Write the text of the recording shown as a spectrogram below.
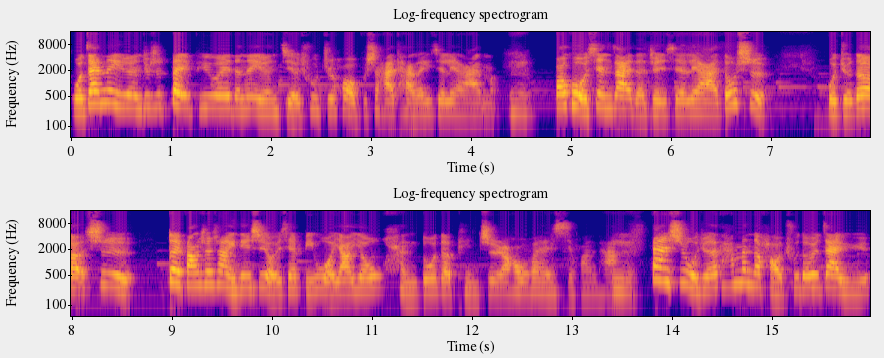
我在那一任就是被 PUA 的那一任结束之后，不是还谈了一些恋爱吗？嗯包括我现在的这些恋爱，都是我觉得是对方身上一定是有一些比我要优很多的品质，然后我会很喜欢他。嗯但是我觉得他们的好处都是在于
